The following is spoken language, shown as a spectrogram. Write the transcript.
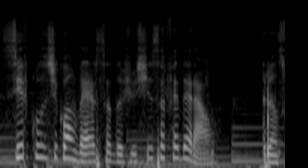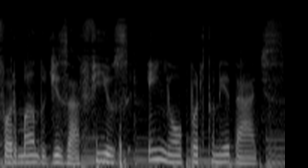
Círculos de Conversa da Justiça Federal transformando desafios em oportunidades.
